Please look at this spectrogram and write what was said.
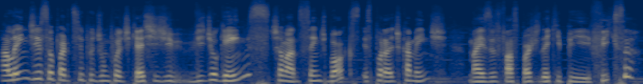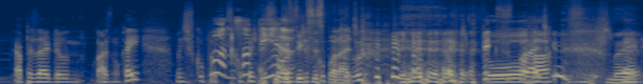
Além disso, eu participo de um podcast de videogames chamado Sandbox, esporadicamente, mas eu faço parte da equipe fixa, apesar de eu quase não cair. Desculpa, Pô, não desculpa, sabia. desculpa, Fixa desculpa tudo. esporádica. Fixa Porra. esporádica. né?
